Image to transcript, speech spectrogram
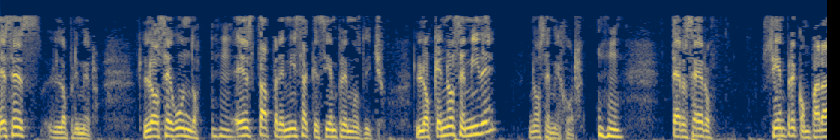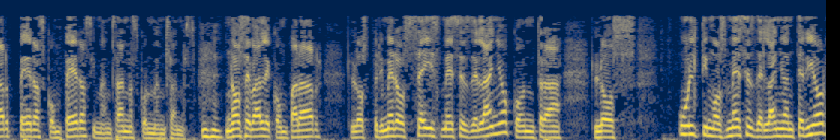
Ese es lo primero. Lo segundo, esta premisa que siempre hemos dicho, lo que no se mide, no se mejora. Tercero, siempre comparar peras con peras y manzanas con manzanas. No se vale comparar los primeros seis meses del año contra los últimos meses del año anterior.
